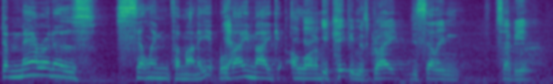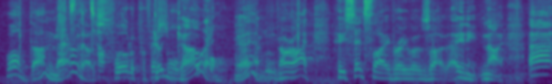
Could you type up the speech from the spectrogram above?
do Mariners sell him for money? Will Yeah. they make a lot of? you keep him as great. You sell him, so be it. Well done, That's Mariners. the tough world of professional Good going. football. Yeah. All right. Who said slavery was uh, any? No. Uh,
